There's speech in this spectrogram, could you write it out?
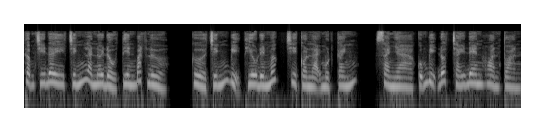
thậm chí đây chính là nơi đầu tiên bắt lửa, cửa chính bị thiêu đến mức chỉ còn lại một cánh, xà nhà cũng bị đốt cháy đen hoàn toàn,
